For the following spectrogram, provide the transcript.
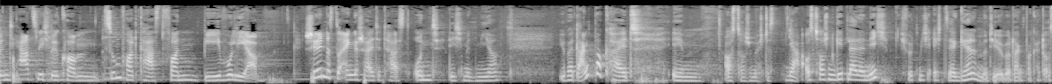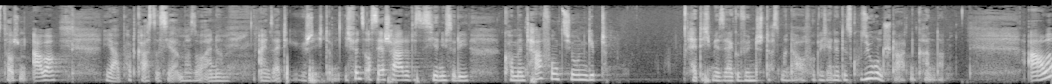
und herzlich willkommen zum Podcast von Bevolea. Schön, dass du eingeschaltet hast und dich mit mir über Dankbarkeit eben austauschen möchtest. Ja, austauschen geht leider nicht. Ich würde mich echt sehr gerne mit dir über Dankbarkeit austauschen, aber ja, Podcast ist ja immer so eine einseitige Geschichte. Ich finde es auch sehr schade, dass es hier nicht so die Kommentarfunktion gibt. Hätte ich mir sehr gewünscht, dass man da auch wirklich eine Diskussion starten kann dann. Aber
